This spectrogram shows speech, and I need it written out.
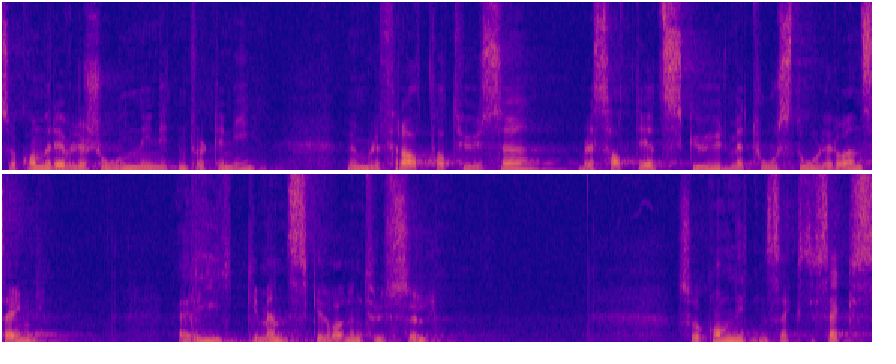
Så kom revolusjonen i 1949. Hun ble fratatt huset, ble satt i et skur med to stoler og en seng. Rike mennesker var en trussel. Så kom 1966,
